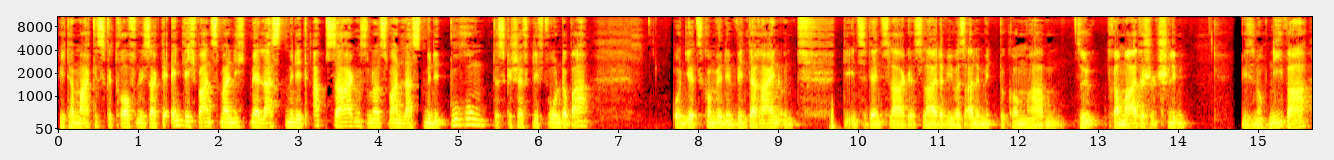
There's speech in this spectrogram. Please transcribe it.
Rita Marquez, getroffen. Die sagte, endlich waren es mal nicht mehr Last-Minute-Absagen, sondern es waren Last-Minute-Buchungen. Das Geschäft lief wunderbar. Und jetzt kommen wir in den Winter rein und die Inzidenzlage ist leider, wie wir es alle mitbekommen haben, so dramatisch und schlimm, wie sie noch nie war.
